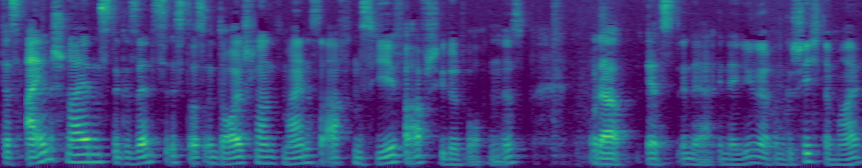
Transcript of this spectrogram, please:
das einschneidendste Gesetz ist, das in Deutschland meines Erachtens je verabschiedet worden ist. Oder jetzt in der, in der jüngeren Geschichte mal.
